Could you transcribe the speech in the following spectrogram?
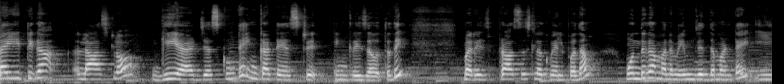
లైట్గా లాస్ట్లో గీ యాడ్ చేసుకుంటే ఇంకా టేస్ట్ ఇంక్రీజ్ అవుతుంది. మరి ప్రాసెస్లోకి వెళ్ళిపోదాం. ముందుగా మనం ఏం చేద్దామంటే ఈ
